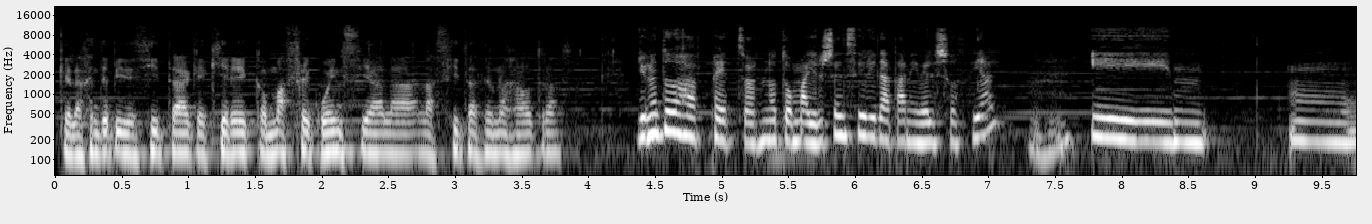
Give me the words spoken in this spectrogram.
que la gente pide cita, que quiere con más frecuencia la- las citas de unas a otras? Yo noto dos aspectos. Noto mayor sensibilidad a nivel social y mm,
